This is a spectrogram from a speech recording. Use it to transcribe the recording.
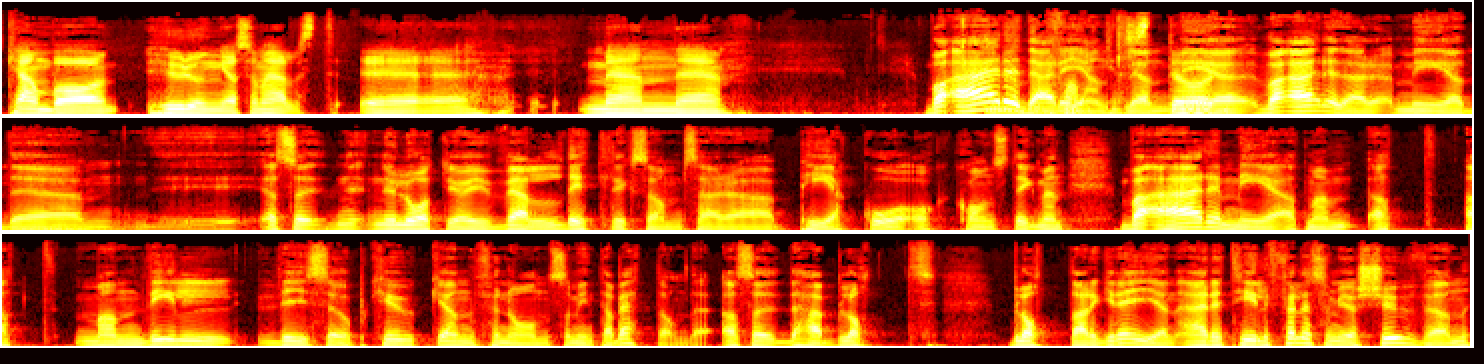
kan vara hur unga som helst. Eh, Men eh, Vad är det där egentligen med, vad är det där med eh, Alltså nu, nu, låter jag ju väldigt liksom så här PK och konstig men vad är det med att man, att, att man vill visa upp kuken för någon som inte har bett om det? Alltså det här blott blottargrejen, är det tillfället som gör tjuven?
